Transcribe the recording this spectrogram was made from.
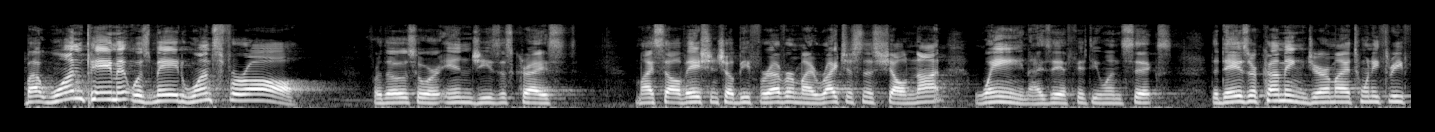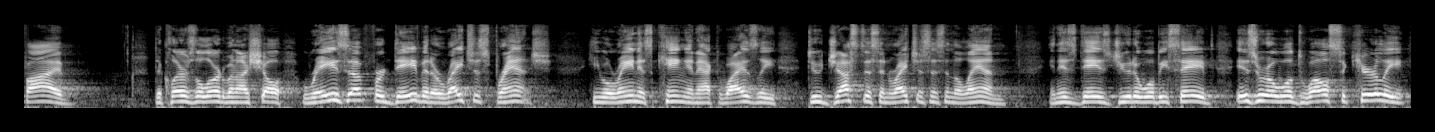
But one payment was made once for all for those who are in Jesus Christ. My salvation shall be forever, my righteousness shall not wane. Isaiah 51 6. The days are coming, Jeremiah 23 5 declares the Lord, when I shall raise up for David a righteous branch. He will reign as king and act wisely, do justice and righteousness in the land. In his days, Judah will be saved, Israel will dwell securely,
